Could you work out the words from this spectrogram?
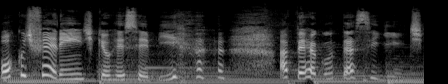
pouco diferente que eu recebi. a pergunta é a seguinte:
